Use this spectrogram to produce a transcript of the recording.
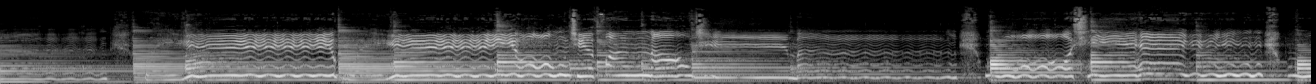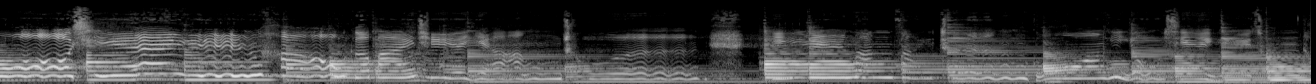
情真，归于归于永绝烦恼之门。我闲云，我闲云，好个白雀阳春。一日难在晨光，悠闲于村头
